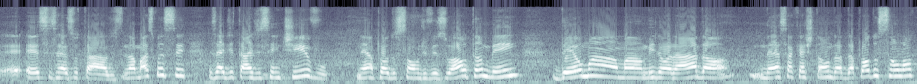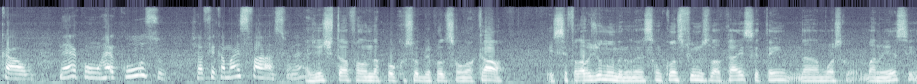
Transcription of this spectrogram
é, esses resultados, ainda mais com esses editais de incentivo, né, a produção audiovisual também deu uma, uma melhorada ó, nessa questão da, da, produção local. Né, com o recurso já fica mais fácil. Né? A gente estava falando há pouco sobre produção local. E você falava de um número, né? São quantos filmes locais que tem na Mostra Maranhense?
